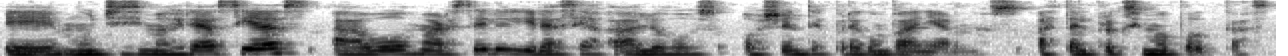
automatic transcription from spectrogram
eh, muchísimas gracias a vos, Marcelo, y gracias a los oyentes por acompañarnos. Hasta el próximo podcast.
